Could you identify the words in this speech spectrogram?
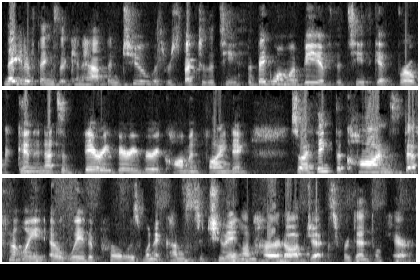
negative things that can happen too with respect to the teeth. The big one would be if the teeth get broken, and that's a very, very, very common finding. So I think the cons definitely outweigh the pros when it comes to chewing on hard objects for dental care.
